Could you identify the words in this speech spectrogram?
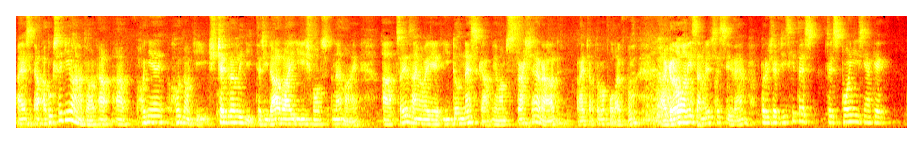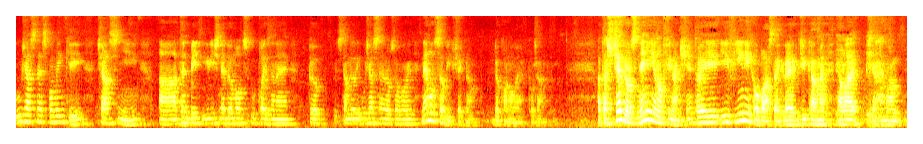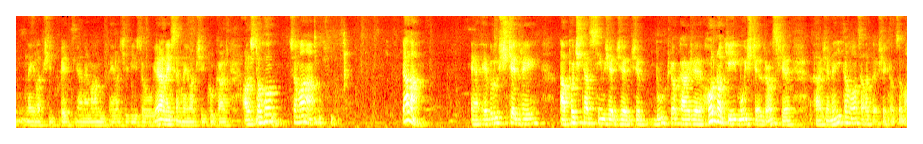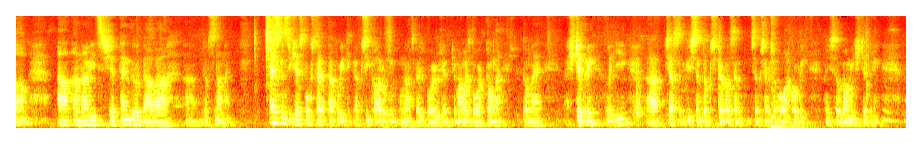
A, jest, a, a Bůh se dívá na to a, a hodně hodnotí štědré lidi, kteří dávají, již moc nemají. A co je zajímavé, je i do dneska, já mám strašně rád rajčatovou polévku a grilovaný sandwich se sírem, protože vždycky to je, to je spojení s nějaké úžasné vzpomínky, časní a ten byt, i když nebyl moc uklizený, byl, tam byly úžasné rozhovory, nemusel být všechno dokonalé v pořádku. A ta štědrost není jenom finančně, to je i v jiných oblastech, kde říkáme, ale já nemám nejlepší byt, já nemám nejlepší výzdobu, já nejsem nejlepší kuchař, ale z toho, co mám, dávám. Já, já budu štědrý a počítat s tím, že, že, že Bůh dokáže hodnotit můj štědrost, že, a že není to moc, ale to je všechno, co mám. A, a navíc, že ten, kdo dává, dostane. Já si myslím, že je spousta takových eh, příkladů u nás ve sboru, že, že máme sbor plné, plné štědrý lidí a čas, když jsem to připravil, jsem, jsem přemýšlel o Lákovi. Oni jsou velmi štědrý.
